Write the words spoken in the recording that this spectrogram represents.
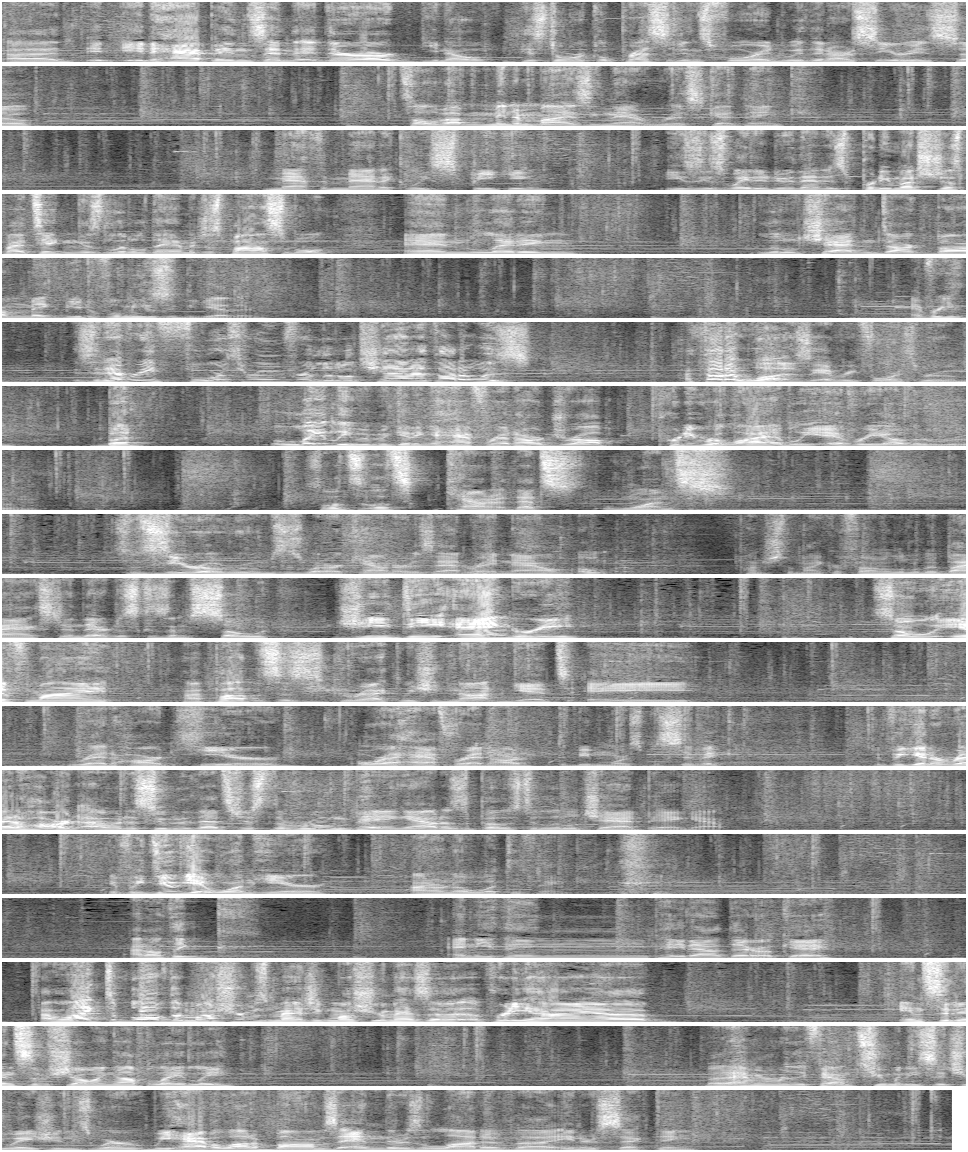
uh, it, it happens and there are, you know, historical precedents for it within our series, so... It's all about minimizing that risk, I think. Mathematically speaking. Easiest way to do that is pretty much just by taking as little damage as possible and letting Little Chad and Dark Bum make beautiful music together. Every... Is it every fourth room for Little Chad? I thought it was... I thought it was every fourth room. But lately we've been getting a half red heart drop pretty reliably every other room. So let's let's count it. That's once. So zero rooms is what our counter is at right now. Oh, punched the microphone a little bit by accident there just because I'm so GD angry. So if my hypothesis is correct, we should not get a red heart here, or a half red heart, to be more specific. If we get a red heart, I would assume that that's just the room paying out as opposed to little Chad paying out. If we do get one here, I don't know what to think. I don't think anything paid out there. Okay. I like to blow up the mushrooms. Magic Mushroom has a, a pretty high uh, incidents of showing up lately. But I haven't really found too many situations where we have a lot of bombs and there's a lot of uh, intersecting.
